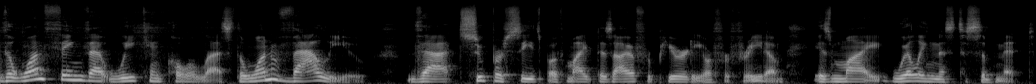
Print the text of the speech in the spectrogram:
the one thing that we can coalesce, the one value that supersedes both my desire for purity or for freedom is my willingness to submit.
